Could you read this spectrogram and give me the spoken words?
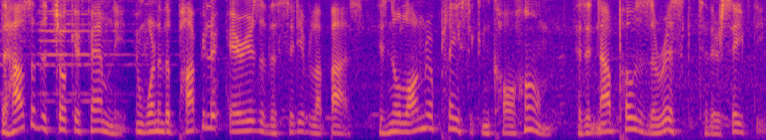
The house of the Choque family in one of the popular areas of the city of La Paz is no longer a place it can call home, as it now poses a risk to their safety.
